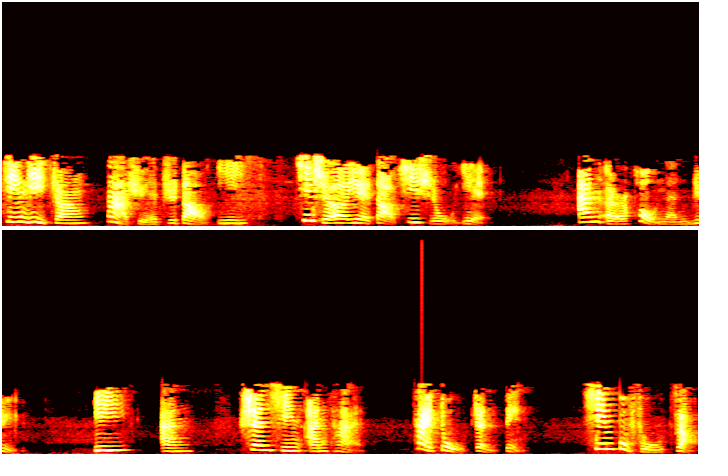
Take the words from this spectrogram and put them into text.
经一章大学之道一，七十二页到七十五页。安而后能虑。一安，身心安泰，态度镇定，心不浮躁。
